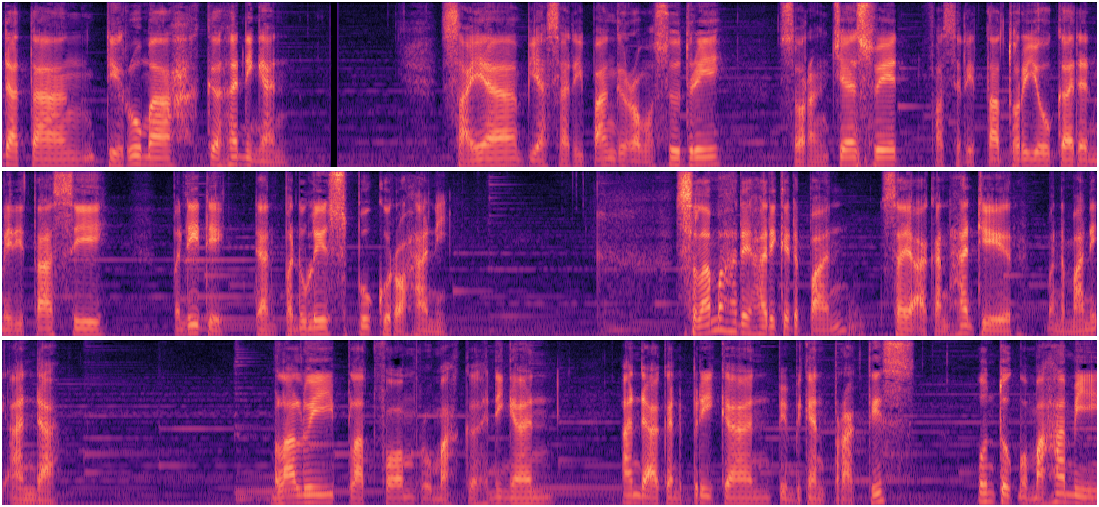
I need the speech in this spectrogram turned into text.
datang di Rumah Keheningan. Saya biasa dipanggil Romo Sudri, seorang Jesuit, fasilitator yoga dan meditasi, pendidik dan penulis buku rohani. Selama hari-hari ke depan, saya akan hadir menemani Anda. Melalui platform Rumah Keheningan, Anda akan diberikan bimbingan praktis untuk memahami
